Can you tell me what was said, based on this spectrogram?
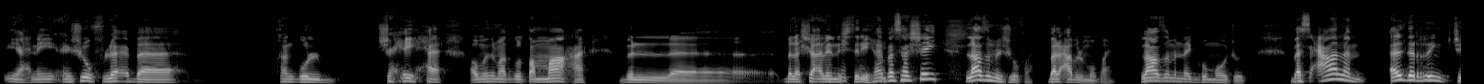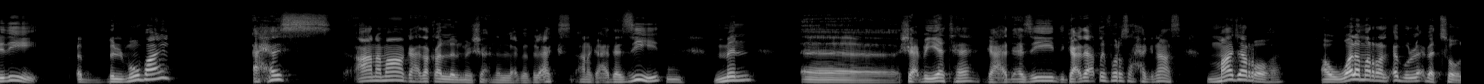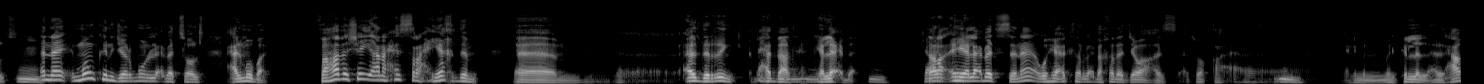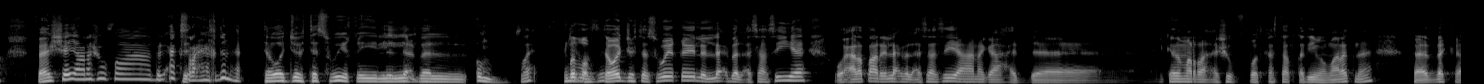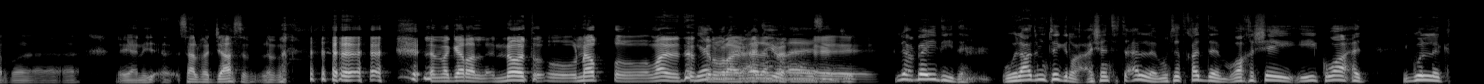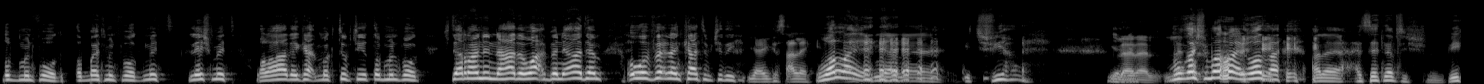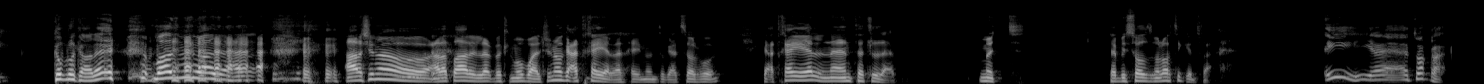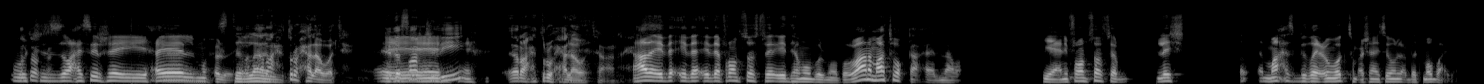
يعني نشوف لعبة خلينا نقول شحيحة أو مثل ما تقول طماعة بال بالأشياء اللي نشتريها بس هالشيء لازم نشوفه بألعاب الموبايل لازم إنه يكون موجود بس عالم Elden Ring كذي بالموبايل أحس أنا ما قاعد أقلل من شأن اللعبة بالعكس أنا قاعد أزيد. من آه، شعبيتها قاعد أزيد قاعد أعطي فرصة حق ناس ما جربوها أو ولا مرة لعبوا لعبة souls. إنه ممكن يجربون لعبة souls على الموبايل فهذا الشيء أنا أحس راح يخدم Elden Ring بحد ذاتها. كلعبة. ترى هي لعبة السنة وهي أكثر لعبة أخذت جوائز أتوقع آه، مم. يعني من من كل الألعاب فهالشيء أنا أشوفه بالعكس راح يخدمها توجه تسويقي للعبة الأم صح؟ بالضبط؟ توجه تسويقي للعبة الأساسية وعلى طاري اللعبة الأساسية أنا قاعد آه، كذا مرة أشوف بودكاستات قديمة مالتنا فأتذكر آه، يعني سالفة جاسم لما لما قرأ النوت ونط وما أدري تذكر يعني إبراهيم إيه. لعبة جديدة ولازم تقرأ عشان تتعلم وتتقدم وآخر شيء يجيك واحد يقول لك طب من فوق طبيت من فوق مت. ليش مت؟ والله هذا مكتوب شي طب من فوق. إيش دراني إن هذا واحد بني آدم هو فعلا كاتب كذي؟ قاعد يقص عليك. والله يعني إيش فيها؟ لا يعني لا مو غش مره الوضع. أنا حسيت نفسي "إيش فيك كبرك أنا ما أدري هذا. أنا شنو؟ على طاري لعبة الموبايل. شنو قاعد اتخيل الحين وأنتم قاعد تسولفون؟ قاعد اتخيل إن أنت تلعب مت. تبي سولز ملوتك ادفع. إي أتوقع which أتوقع. is راح يصير شيء حيل مو حلو. استغلال. راح تروح حلاوتها إذا صار إيه، كذي، إيه. راح تروح حلاوتها أنا. هذا إذا إذا إذا فروم سوفت وير ايدها مو بالموضوع. وأنا ما أتوقع يعني فروم سوفت وير ليش ما احس بيضيعون وقتهم عشان يسوون لعبة موبايل؟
